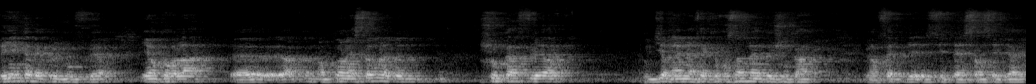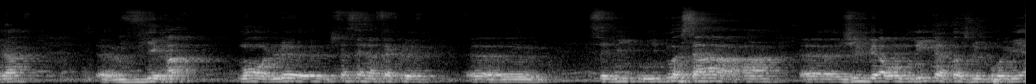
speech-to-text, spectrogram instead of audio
rien qu'avec le mot fleur. Et encore là, euh, pour l'instant, on la donne choca, fleur, vous dire rien avec, ça ressemble un peu choca. Mais en fait, c'est un sens derrière. Euh, Viera. Bon, le, ça, c'est un affect, euh, c'est mis ça à, euh, Gilbert Aubry, à cause le premier,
